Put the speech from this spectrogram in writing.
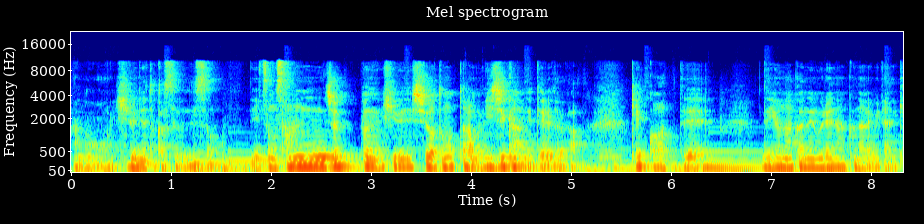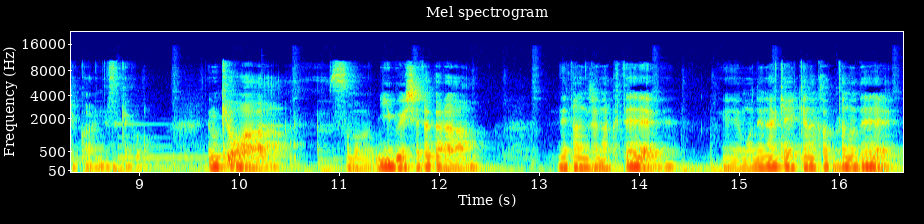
あの昼寝とかするんですよ。いつも30分昼寝しようと思ったらもう2時間寝てるとか結構あってで夜中眠れなくなるみたいな結構あるんですけど。でも今日はそのニーブイしてたから寝たんじゃなくて、えーもう寝なきゃいけなかったので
